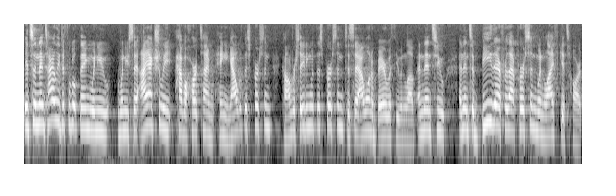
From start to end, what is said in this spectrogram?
It's an entirely difficult thing when you, when you say, I actually have a hard time hanging out with this person, conversating with this person, to say, I want to bear with you in love, and then to, and then to be there for that person when life gets hard.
